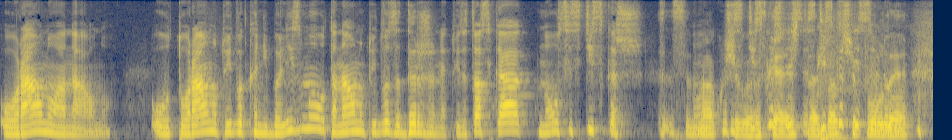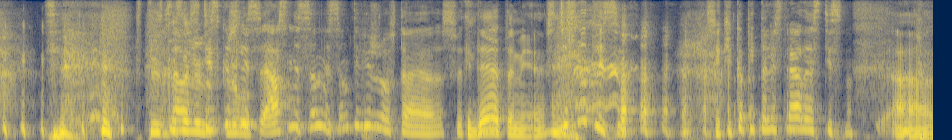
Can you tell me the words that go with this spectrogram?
Орално анално. От оралното идва канибализма, от аналното идва задържането. И затова се казва, много се стискаш. След малко ще го разкажеш. се? Това ли ще полуде. Стиска се ли, стискаш ли се? Аз не съм, не съм те виждал в тая светлина. Идеята ми е. Стиснат ли си? Всеки капиталист трябва да е стиснат. А,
